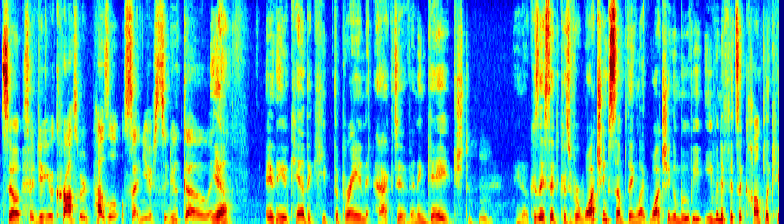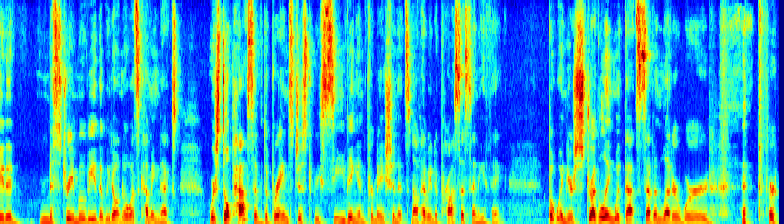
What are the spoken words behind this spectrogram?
So So do your crossword puzzles and your Sudoku. And yeah, anything you can to keep the brain active and engaged. Mhm. You know, because they said because if we're watching something like watching a movie, even if it's a complicated mystery movie that we don't know what's coming next, we're still passive. The brain's just receiving information; it's not having to process anything. But when you're struggling with that seven-letter word for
